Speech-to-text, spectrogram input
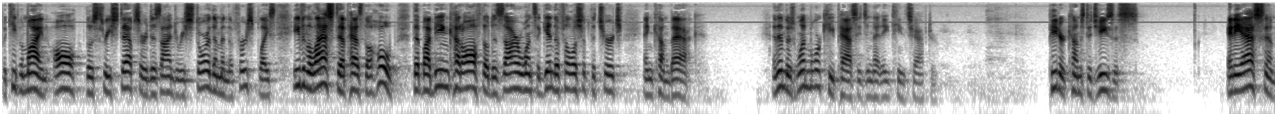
but keep in mind, all those three steps are designed to restore them in the first place. Even the last step has the hope that by being cut off, they'll desire once again to fellowship the church and come back. And then there's one more key passage in that 18th chapter. Peter comes to Jesus and he asks him,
